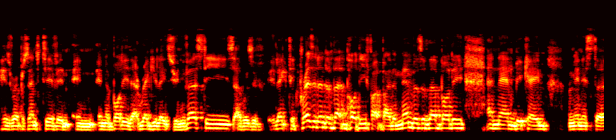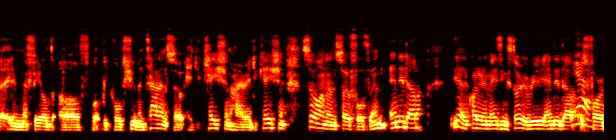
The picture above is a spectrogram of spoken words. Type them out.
his representative in, in, in, a body that regulates universities. I was elected president of that body by the members of that body and then became minister in the field of what we called human talent, so education, higher education, so on and so forth, and ended up yeah, quite an amazing story. Really ended up yeah. as foreign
